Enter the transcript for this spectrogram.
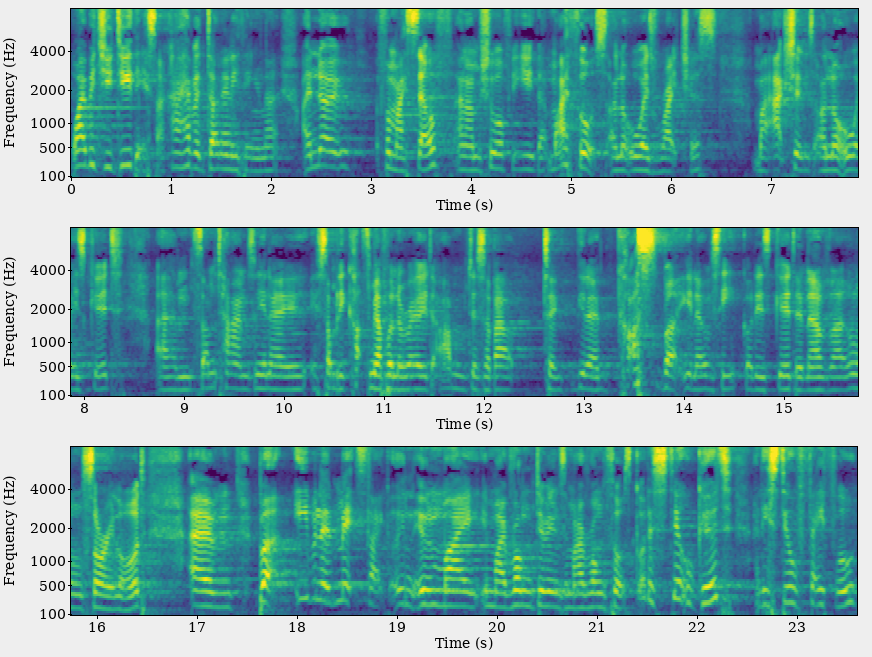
why would you do this? Like, I haven't done anything. And I, I know for myself, and I'm sure for you, that my thoughts are not always righteous my actions are not always good. Um, sometimes, you know, if somebody cuts me up on the road, I'm just about to, you know, cuss, but, you know, obviously God is good, and I'm like, oh, sorry, Lord. Um, but even amidst, like, in, in, my, in my wrongdoings and my wrong thoughts, God is still good, and He's still faithful.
